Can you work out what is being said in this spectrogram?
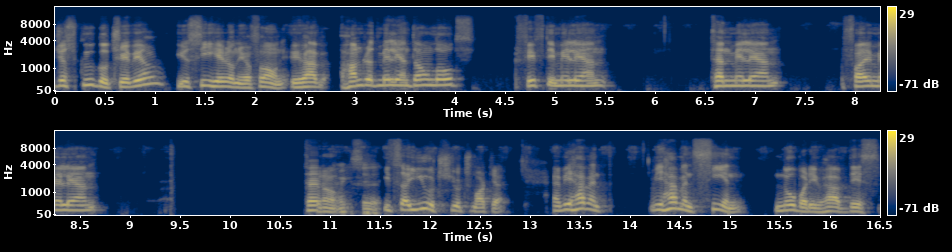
just Google trivia, you see here on your phone, you have 100 million downloads, 50 million, 10 million, 5 million. 10, no, it's a huge, huge market. And we haven't we haven't seen nobody who have this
